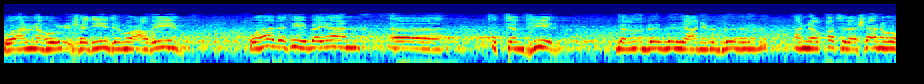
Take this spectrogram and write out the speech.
وأنه شديد وعظيم. وهذا فيه بيان آه، التمثيل. يعني أن القتل شأنه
